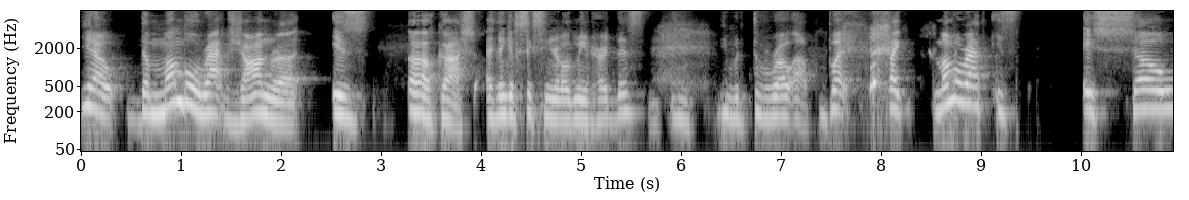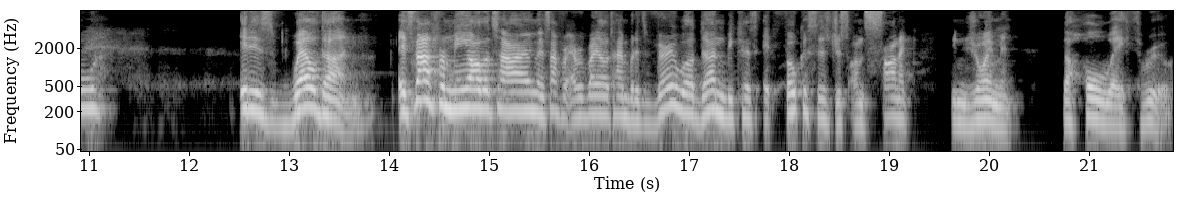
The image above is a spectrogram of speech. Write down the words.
you know, the mumble rap genre is oh gosh, I think if 16 year old me heard this, he, he would throw up. But like mumble rap is is so it is well done. It's not for me all the time, it's not for everybody all the time, but it's very well done because it focuses just on sonic enjoyment the whole way through.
